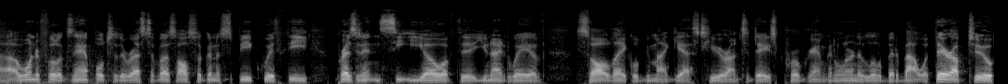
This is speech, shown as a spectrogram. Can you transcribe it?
uh, a wonderful example to the rest of us. Also, going to speak with the president and CEO of the United Way of Salt Lake. Will be my guest here on today's program. Going to learn a little bit about what they're up to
